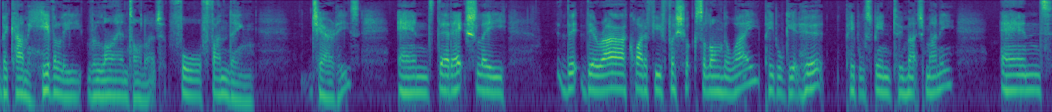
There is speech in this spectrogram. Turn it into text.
become heavily reliant on it for funding charities, and that actually th- there are quite a few fishhooks along the way. People get hurt, people spend too much money, and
